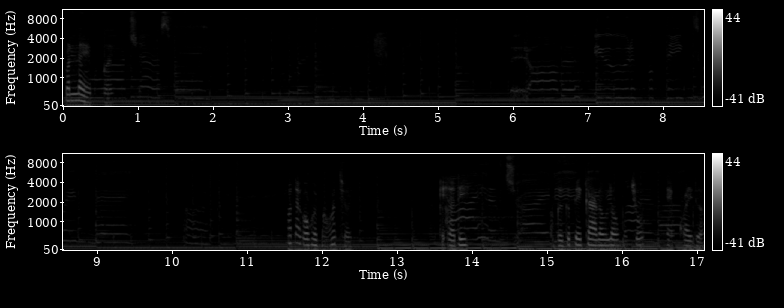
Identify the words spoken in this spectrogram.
một bánh lè mọi người. Con này có hồi máu hả trời? Kệ là đi. Mọi người cứ pk lâu lâu một chút, em quay được.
